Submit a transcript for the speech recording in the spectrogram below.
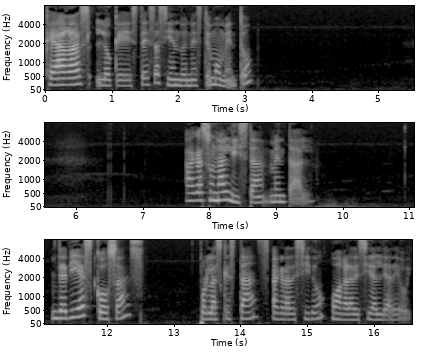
que hagas lo que estés haciendo en este momento. Hagas una lista mental de 10 cosas por las que estás agradecido o agradecida el día de hoy.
